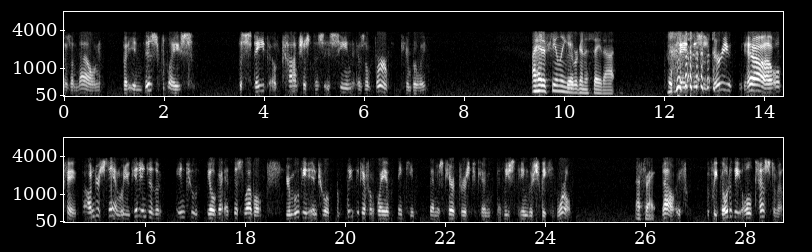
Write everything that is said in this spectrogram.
as a noun, but in this place, the state of consciousness is seen as a verb, Kimberly. I had a feeling you were going to say that. Okay, this is very yeah. Okay, understand when you get into the into yoga at this level, you're moving into a completely different way of thinking than is characteristic in at least the English-speaking world. That's right. Now, if if we go to the Old Testament,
